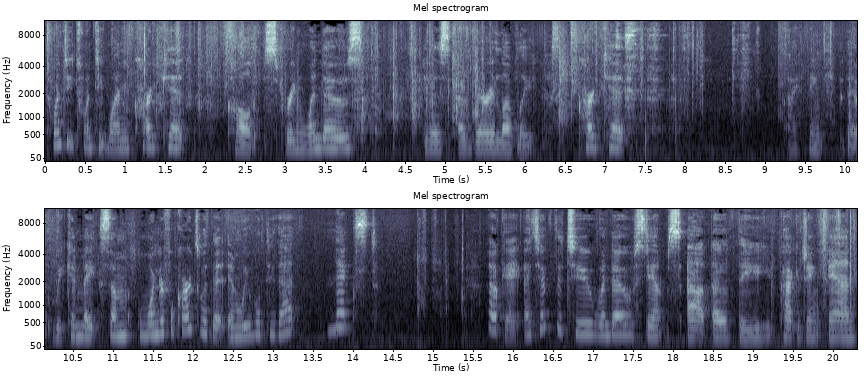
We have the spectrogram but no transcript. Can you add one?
2021 card kit called Spring Windows. It is a very lovely card kit. I think that we can make some wonderful cards with it and we will do that next. Okay, I took the two window stamps out of the packaging and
